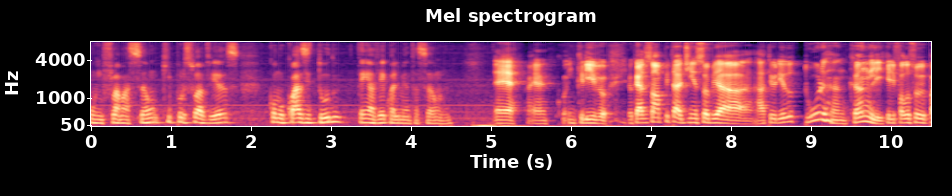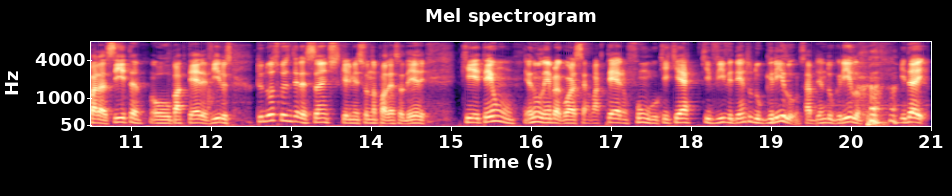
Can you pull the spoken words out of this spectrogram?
com inflamação, que por sua vez, como quase tudo, tem a ver com alimentação, né? É, é incrível. Eu quero só uma pitadinha sobre a, a teoria do Turhan Kanli, que ele falou sobre parasita ou bactéria, vírus. Tem duas coisas interessantes que ele menciona na palestra dele que tem um, eu não lembro agora se é uma bactéria, um fungo, o que que é, que vive dentro do grilo, sabe, dentro do grilo. e daí,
